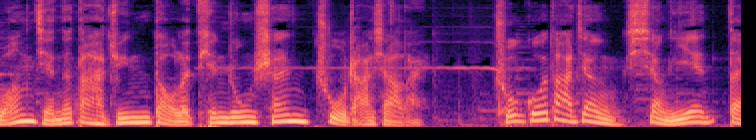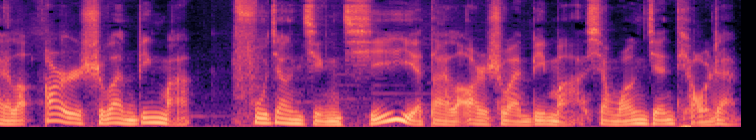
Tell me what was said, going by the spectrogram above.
王翦的大军到了天中山驻扎下来。楚国大将项燕带了二十万兵马，副将景琦也带了二十万兵马向王翦挑战。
